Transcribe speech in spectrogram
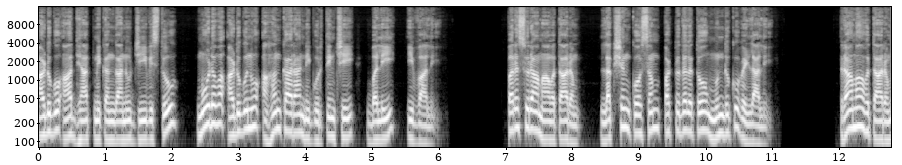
అడుగు ఆధ్యాత్మికంగానూ జీవిస్తూ మూడవ అడుగును అహంకారాన్ని గుర్తించి బలి ఇవ్వాలి. పరశురామావతారం లక్ష్యం కోసం పట్టుదలతో ముందుకు వెళ్ళాలి. రామావతారం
